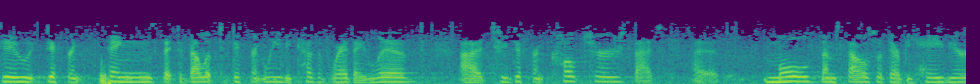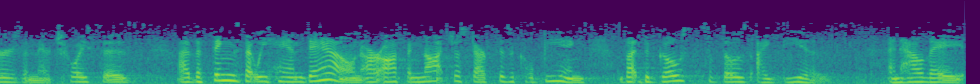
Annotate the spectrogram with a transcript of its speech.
do different things, that developed differently because of where they lived uh, to different cultures that uh, mold themselves with their behaviors and their choices. Uh, the things that we hand down are often not just our physical being, but the ghosts of those ideas and how they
